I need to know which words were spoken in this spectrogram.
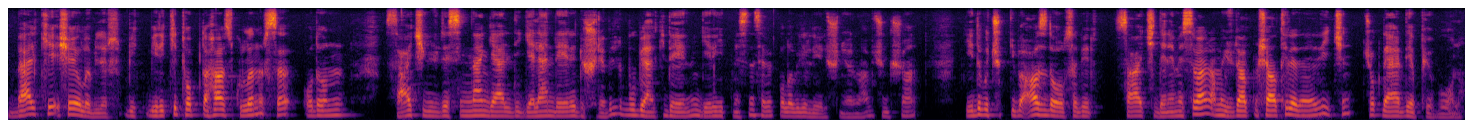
Belki şey olabilir. Bir, bir iki top daha az kullanırsa o da onun sağ içi yüzdesinden geldiği gelen değeri düşürebilir. Bu belki değerinin geri gitmesine sebep olabilir diye düşünüyorum abi. Çünkü şu an 7.5 gibi az da olsa bir sağ içi denemesi var ama %66 ile denediği için çok değerli yapıyor bu onu.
